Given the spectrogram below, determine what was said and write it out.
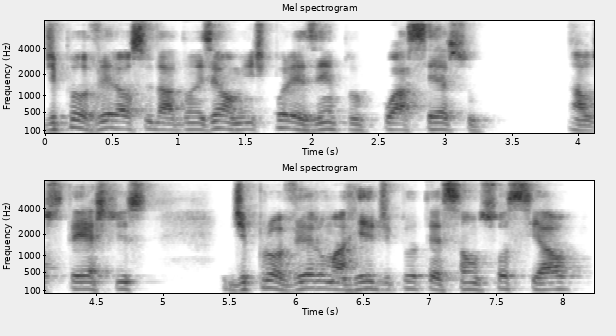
de prover aos cidadãos realmente, por exemplo, o acesso aos testes, de prover uma rede de proteção social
